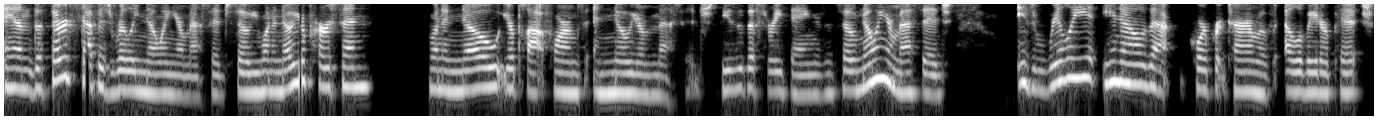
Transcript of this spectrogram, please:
and the third step is really knowing your message. So you want to know your person, you want to know your platforms, and know your message. These are the three things. And so knowing your message is really, you know, that corporate term of elevator pitch.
